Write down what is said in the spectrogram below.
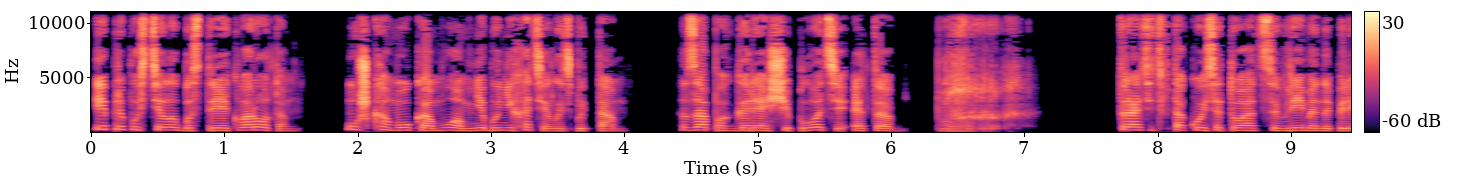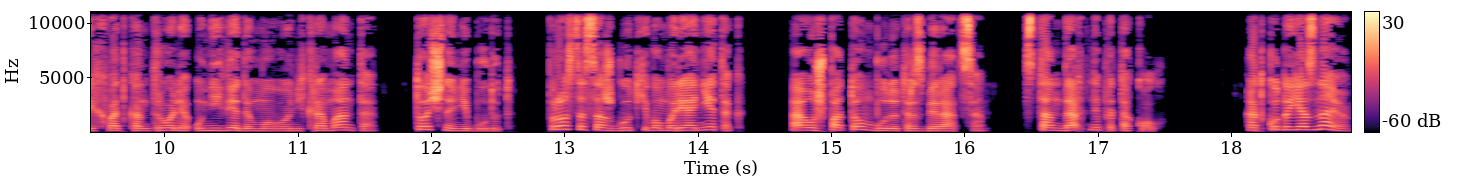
и припустила быстрее к воротам. Уж кому-кому, а мне бы не хотелось быть там. Запах горящей плоти — это... Бррр. Тратить в такой ситуации время на перехват контроля у неведомого некроманта точно не будут. Просто сожгут его марионеток, а уж потом будут разбираться. Стандартный протокол. Откуда я знаю?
